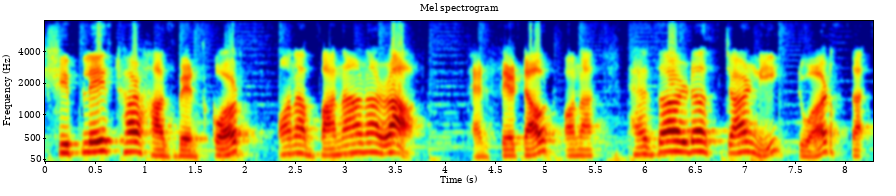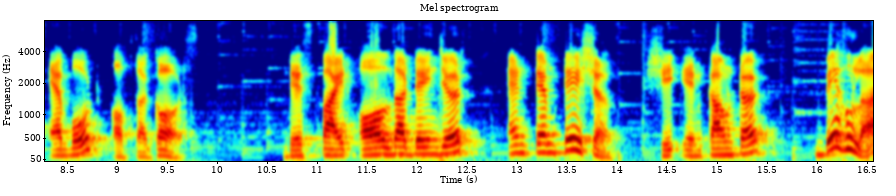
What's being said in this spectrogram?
She placed her husband's corpse on a banana raft and set out on a hazardous journey towards the abode of the gods. Despite all the dangers and temptations she encountered, Behula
